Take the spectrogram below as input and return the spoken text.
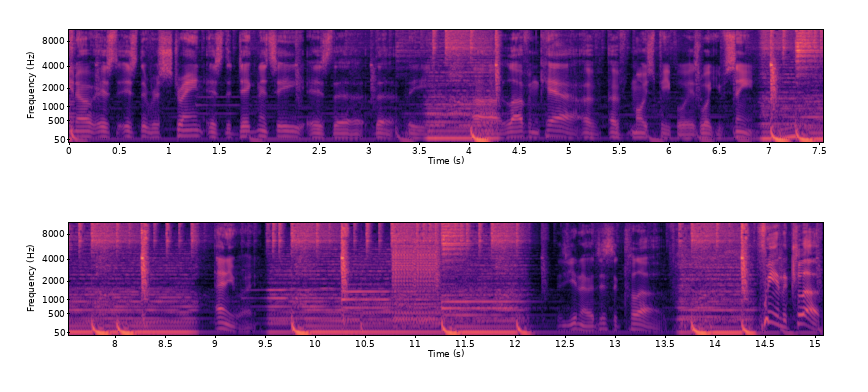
you know, is is the restraint, is the dignity, is the the the uh, love and care of, of most people is what you've seen. Anyway. You know, it's just a club. We in the club.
